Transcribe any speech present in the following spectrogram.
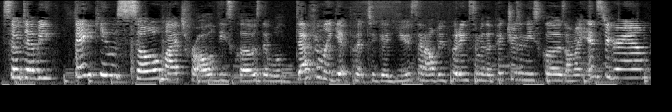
So Debbie, thank you so much for all of these clothes that will definitely get put to good use and I'll be putting some of the pictures in these clothes on my Instagram,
